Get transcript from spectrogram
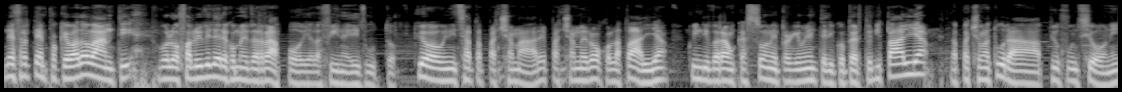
Nel frattempo che vado avanti volevo farvi vedere come verrà poi alla fine di tutto. Qui ho iniziato a pacciamare, pacciamerò con la paglia, quindi verrà un cassone praticamente ricoperto di paglia. La pacciamatura ha più funzioni,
